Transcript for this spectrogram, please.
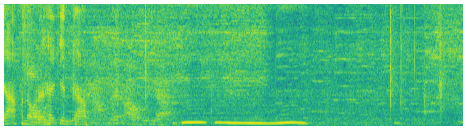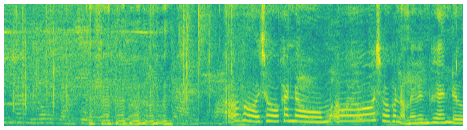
ย่าเอาขนมอะไรให้กินครับ ไม่เอาทุกอย่าง อืม โอ้โหโชว์ขนม โอ้โชว์ขนมให้เพื่อนๆดู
